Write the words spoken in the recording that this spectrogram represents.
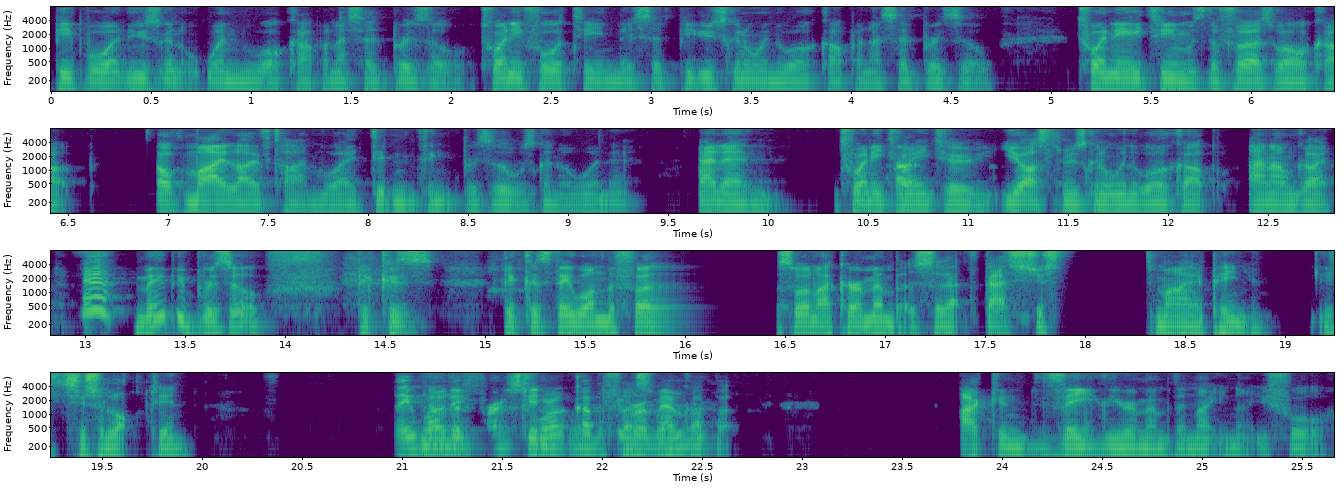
people went who's going to win the World Cup and I said Brazil. 2014 they said who's going to win the World Cup and I said Brazil. 2018 was the first World Cup of my lifetime where I didn't think Brazil was going to win it. And then 2022 you asked me who's going to win the World Cup and I'm going, yeah, maybe Brazil because because they won the first one I can remember. So that that's just my opinion. It's just locked in. they won No, the they first World Cup. the You first World? Cup, I can vaguely remember the 1994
